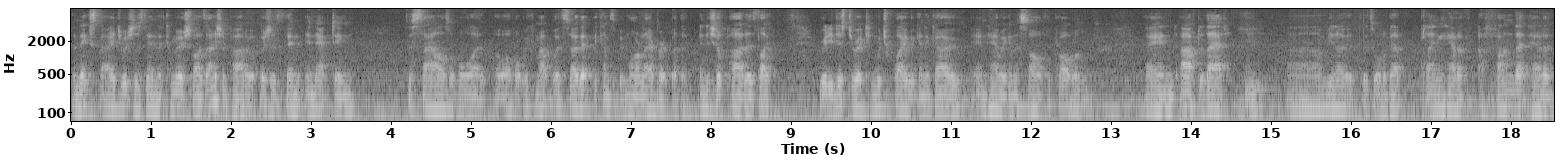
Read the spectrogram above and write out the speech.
the next stage, which is then the commercialization part of it, which is then enacting the sales of all that, of what we come up with. So that becomes a bit more elaborate. But the initial part is like really just directing which way we're going to go and how we're going to solve the problem. And after that, um, you know, it, it's all about planning how to uh, fund that, how to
